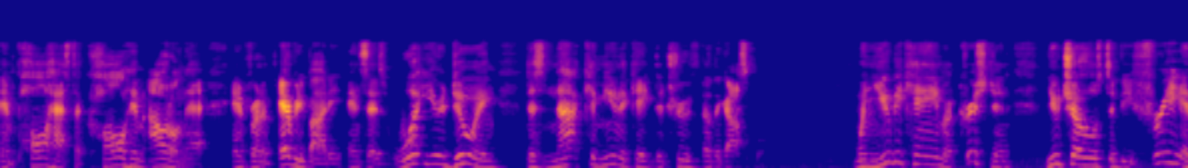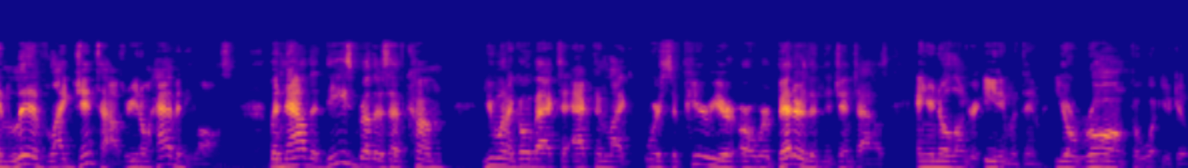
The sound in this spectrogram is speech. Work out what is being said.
And Paul has to call him out on that in front of everybody and says, What you're doing does not communicate the truth of the gospel. When you became a Christian, you chose to be free and live like Gentiles, where you don't have any laws. But now that these brothers have come, you want to go back to acting like we're superior or we're better than the Gentiles, and you're no longer eating with them. You're wrong for what you're doing.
